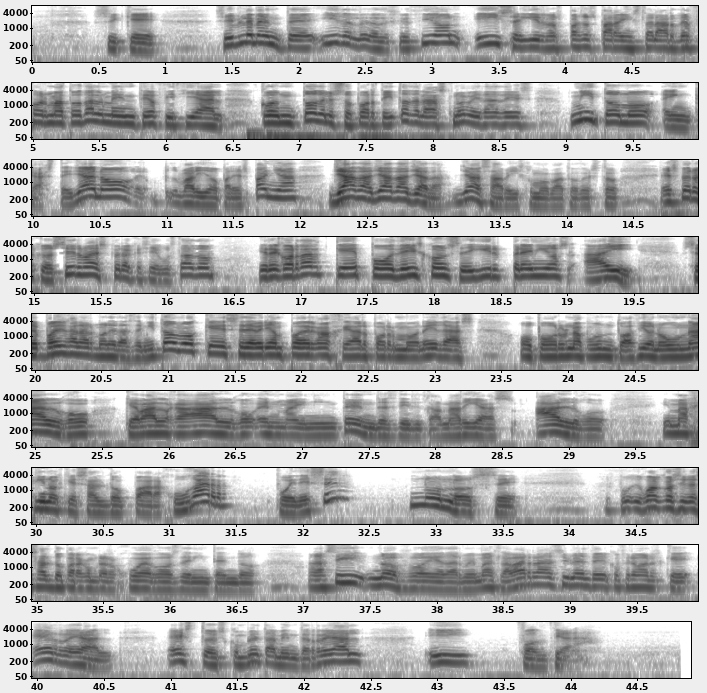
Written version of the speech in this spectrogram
Así que Simplemente ir a la descripción y seguir los pasos para instalar de forma totalmente oficial, con todo el soporte y todas las novedades, mi tomo en castellano, válido para España, yada, yada, yada. Ya sabéis cómo va todo esto. Espero que os sirva, espero que os haya gustado. Y recordad que podéis conseguir premios ahí. Se podéis ganar monedas de mi tomo, que se deberían poder canjear por monedas o por una puntuación o un algo que valga algo en My Nintendo. Es decir, ganarías algo Imagino que saldo para jugar. ¿Puede ser? No lo sé. Igual consigue saldo para comprar juegos de Nintendo. Ahora sí, no voy a darme más la barra. Simplemente confirmaros que es real. Esto es completamente real y funciona.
